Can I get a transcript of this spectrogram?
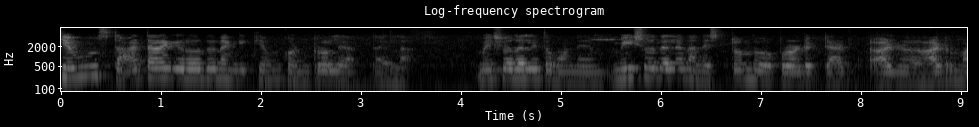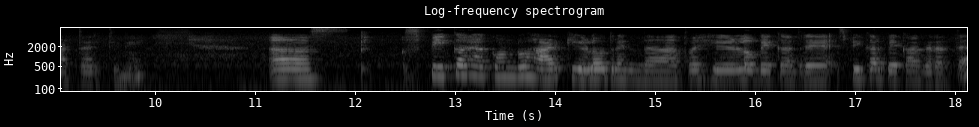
ಕೆಮ್ಮು ಸ್ಟಾರ್ಟ್ ಆಗಿರೋದು ನನಗೆ ಕೆಮ್ಮು ಕಂಟ್ರೋಲೇ ಇಲ್ಲ. ಮೀಶೋದಲ್ಲಿ ತೊಗೊಂಡೆ. ಮೀಶೋದಲ್ಲೇ ನಾನು ಎಷ್ಟೊಂದು ಪ್ರಾಡಕ್ಟ್ ಆ್ಯಡ್ ಆರ್ಡ್ರ್ ಮಾಡ್ತಾ ಇರ್ತೀನಿ. ಸ್ಪೀಕರ್ ಹಾಕ್ಕೊಂಡು ಹಾಡು ಕೇಳೋದ್ರಿಂದ ಅಥವಾ ಹೇಳೋಬೇಕಾದ್ರೆ ಸ್ಪೀಕರ್ ಬೇಕಾಗಿರತ್ತೆ.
